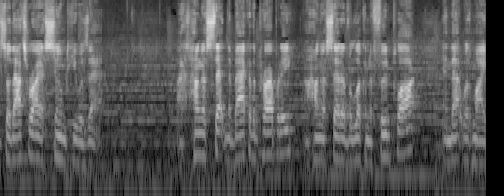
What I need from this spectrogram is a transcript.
So that's where I assumed he was at. I hung a set in the back of the property. I hung a set overlooking a food plot, and that was my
